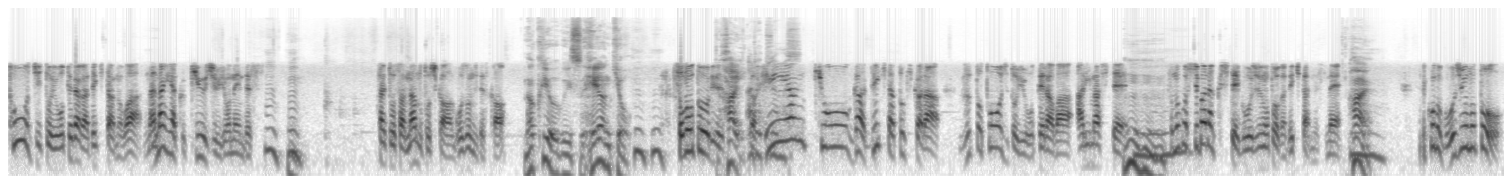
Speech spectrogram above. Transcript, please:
当時というお寺ができたのは794年です。うんうん。斉藤さん、何の年かご存知ですか？泣くようぐいす平安京。うんうん。その通りです。はい平安京ができた時から、ずっと当時というお寺はありまして、うんうんその後しばらくして五重の塔ができたんですね。はいうんでこの五重の塔、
